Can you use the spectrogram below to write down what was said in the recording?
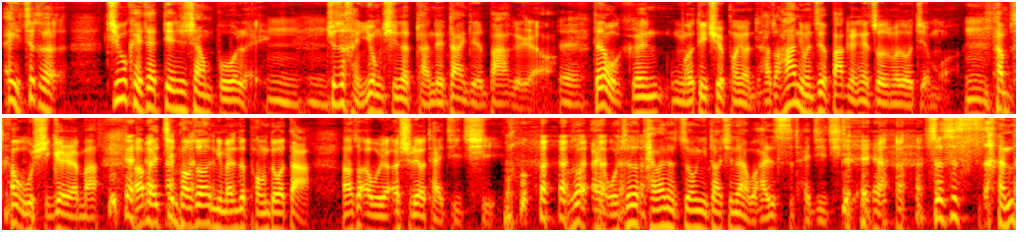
哎，这个。几乎可以在电视上播嘞，嗯嗯，就是很用心的团队，大一点八个人哦。对，但是我跟某个地区的朋友他说，啊，你们只有八个人可以做这么多节目，嗯，他们才五十个人吗？然后被进棚说，你们的棚多大？然后说，啊，我有二十六台机器。我说，哎，我觉得台湾的综艺到现在我还是四台机器，对呀，这是很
